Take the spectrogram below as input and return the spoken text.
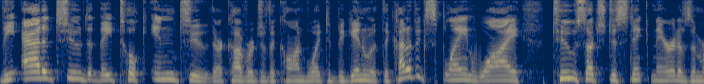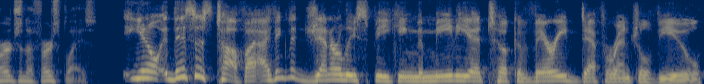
the attitude that they took into their coverage of the convoy to begin with, to kind of explain why two such distinct narratives emerged in the first place? You know, this is tough. I, I think that generally speaking, the media took a very deferential view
